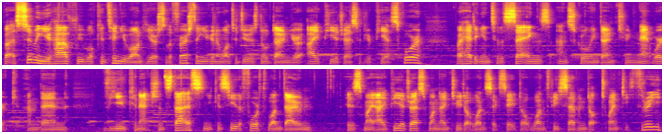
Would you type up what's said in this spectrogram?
But assuming you have, we will continue on here. So the first thing you're going to want to do is note down your IP address of your PS4 by heading into the settings and scrolling down to network and then view connection status. And you can see the fourth one down is my IP address 192.168.137.23.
